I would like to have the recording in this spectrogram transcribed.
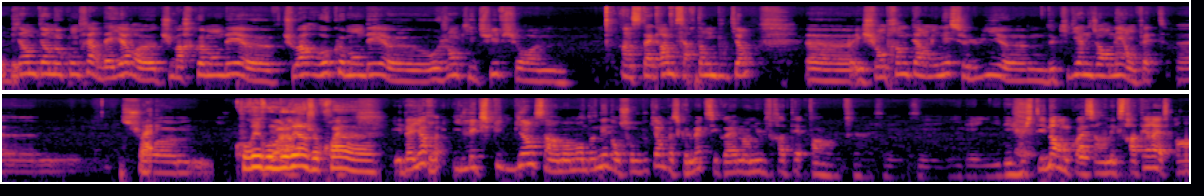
bien, bien au contraire. D'ailleurs, euh, tu m'as recommandé, tu as recommandé aux gens qui te suivent sur Instagram certains bouquins. Euh, et je suis en train de terminer celui euh, de Kylian Jornet, en fait. Euh, sur, courir ou mourir, je crois. Et d'ailleurs, il l'explique bien ça à un moment donné dans son bouquin, parce que le mec, c'est quand même un ultra. Enfin, il est juste énorme, quoi. C'est un extraterrestre. Hein.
